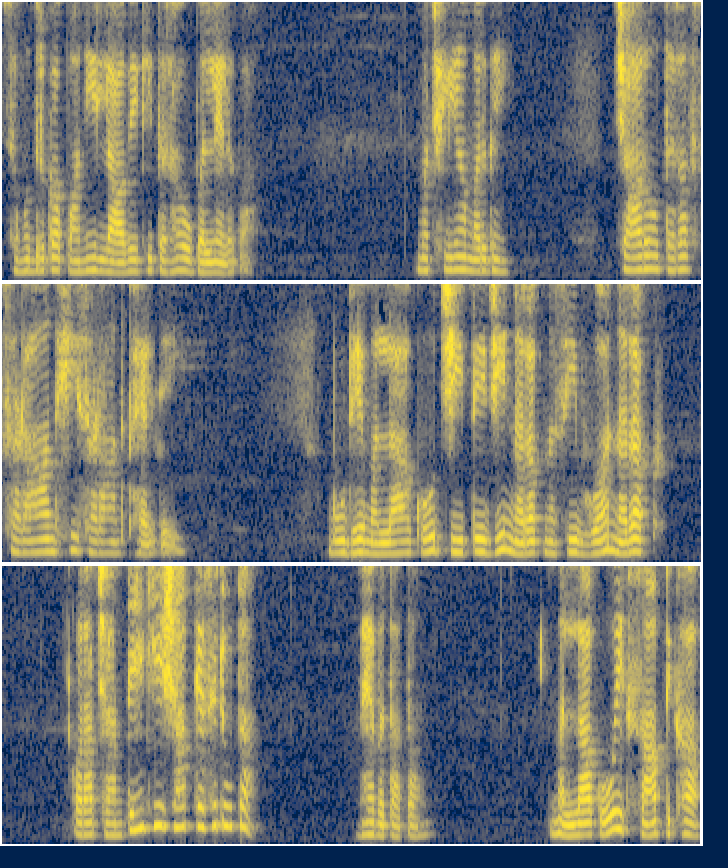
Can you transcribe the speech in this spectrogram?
سمندر کا پانی لاوے کی طرح ابلنے لگا۔ مچھلیاں مر گئیں۔ چاروں طرف سڑاند ہی سڑاند پھیل گئی۔ بوڑھے ملاح کو جیتے جی نرک نصیب ہوا نرک۔ اور آپ جانتے ہیں کہ یہ شاپ کیسے ٹوٹا؟ میں بتاتا ہوں۔ ملا کو ایک سانپ دکھا۔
